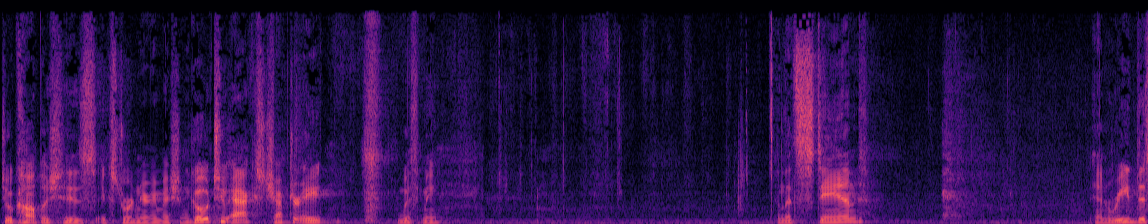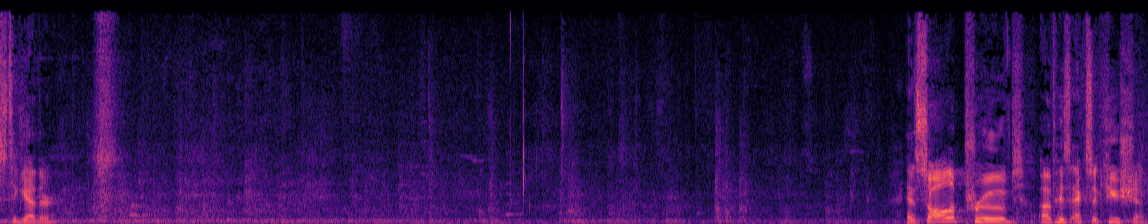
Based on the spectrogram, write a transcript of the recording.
to accomplish his extraordinary mission. Go to Acts chapter 8 with me. And let's stand and read this together. And Saul approved of his execution.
